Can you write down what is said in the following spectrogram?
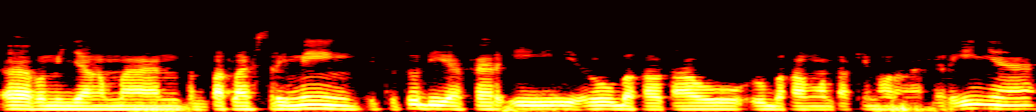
eh, peminjaman tempat live streaming itu tuh di FRI lu bakal tahu lu bakal ngontakin orang FRI-nya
